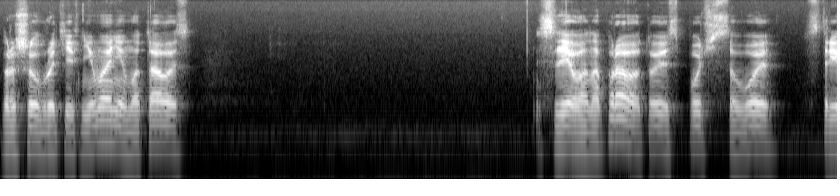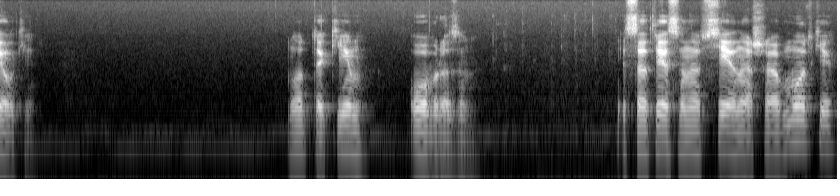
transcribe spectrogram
прошу обратить внимание, моталась слева направо, то есть по часовой стрелке. Вот таким образом. И, соответственно, все наши обмотки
